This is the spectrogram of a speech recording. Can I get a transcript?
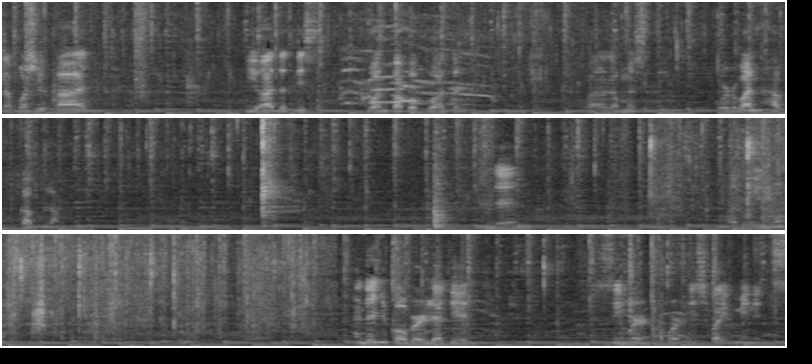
Tapos you add you add at least 1 cup of water para lang mas or 1 half cup lang. And then haluin mo. And then you cover let it simmer for at least 5 minutes.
